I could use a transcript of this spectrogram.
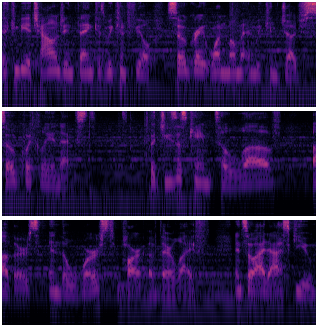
It can be a challenging thing because we can feel so great one moment and we can judge so quickly the next. But Jesus came to love others in the worst part of their life. And so I'd ask you,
